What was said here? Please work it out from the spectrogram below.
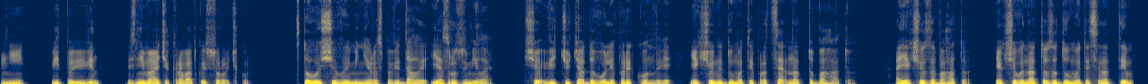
Ні, відповів він, знімаючи краватку й сорочку. З того, що ви мені розповідали, я зрозуміла, що відчуття доволі переконливі, якщо не думати про це надто багато. А якщо забагато, якщо ви надто задумуєтеся над тим,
